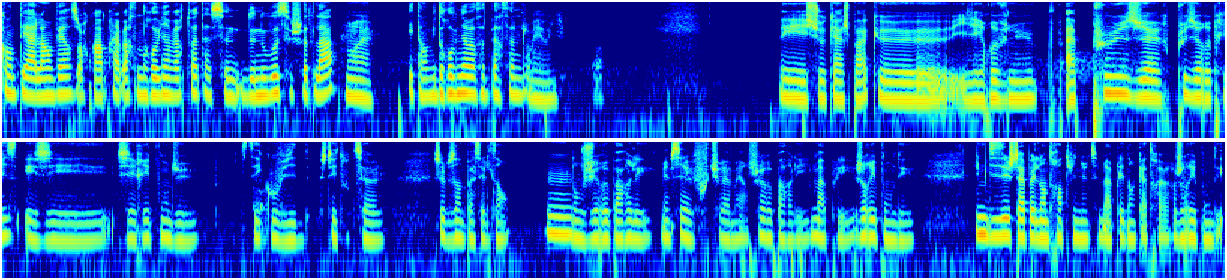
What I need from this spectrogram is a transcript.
quand t'es à l'inverse, genre quand après la personne revient vers toi, t'as ce- de nouveau ce shot là Ouais. et t'as envie de revenir vers cette personne. Genre. Mais oui. Et je cache pas que il est revenu à plusieurs, plusieurs reprises et j'ai, j'ai répondu. C'était Covid, j'étais toute seule, j'ai besoin de passer le temps. Hmm. Donc je lui ai reparlé, même s'il avait foutu la merde, je reparlé, il m'appelait, je répondais. Il me disait je t'appelle dans 30 minutes, il m'appelait dans 4 heures, je répondais.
